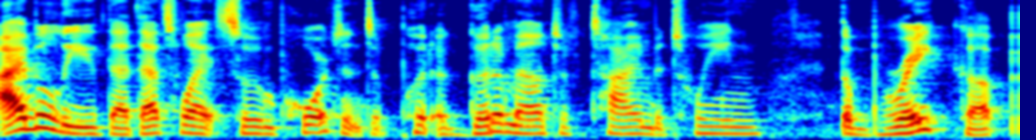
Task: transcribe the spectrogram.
I believe that that's why it's so important to put a good amount of time between the breakup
